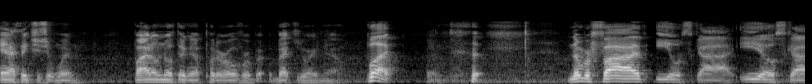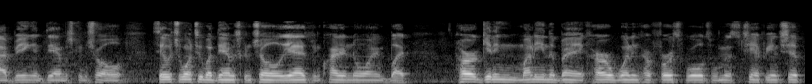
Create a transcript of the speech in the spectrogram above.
and I think she should win. But I don't know if they're gonna put her over Becky right now. But number five, Iyo Sky. Iyo Sky being in damage control. Say what you want to about damage control. Yeah, it's been quite annoying, but her getting money in the bank, her winning her first World's Women's Championship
